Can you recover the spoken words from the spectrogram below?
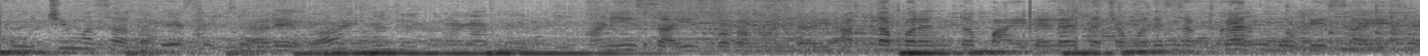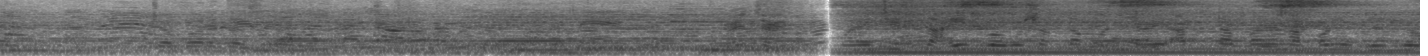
पोची मसाला? अरे वा. आणि साईज बघा मंडळी आत्तापर्यंत पाहिलेलं आहे त्याच्यामध्ये सगळ्यात मोठी साईज आहे. जबरदस्त मुलीची साईज बघू शकता मंडळी. आत्तापर्यंत आपण व्हिडिओ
